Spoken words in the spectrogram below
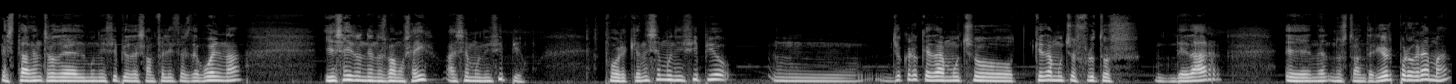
Está dentro del municipio de San Felices de Buelna y es ahí donde nos vamos a ir, a ese municipio. Porque en ese municipio mm, yo creo que da mucho, queda muchos frutos de dar. En nuestro anterior programa,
